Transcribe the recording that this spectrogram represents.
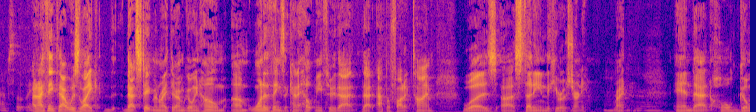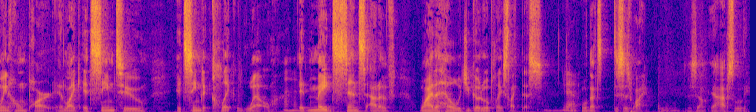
absolutely. and I think that was like th- that statement right there. I'm going home. Um, one of the things that kind of helped me through that that apophatic time was uh, studying the hero's journey, right? And that whole going home part, it like it seemed to it seemed to click well. It made sense out of why the hell would you go to a place like this? Yeah. Well, that's this is why. So yeah, absolutely.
